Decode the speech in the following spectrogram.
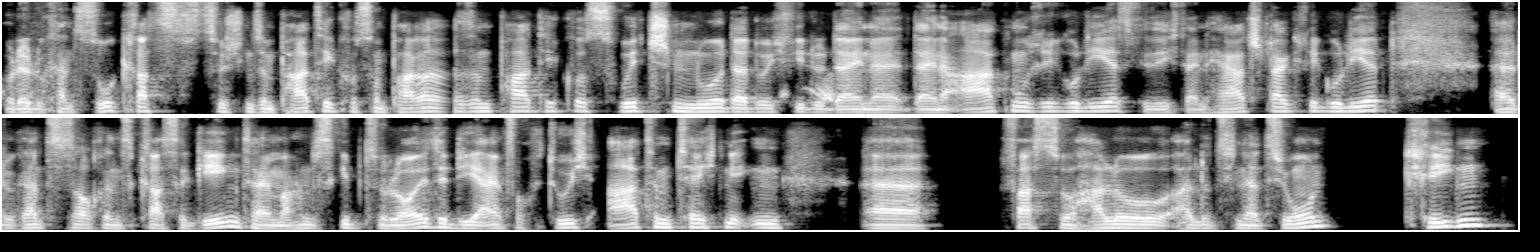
oder du kannst so krass zwischen Sympathikus und Parasympathikus switchen, nur dadurch, wie du deine, deine Atmung regulierst, wie sich dein Herzschlag reguliert. Äh, du kannst es auch ins krasse Gegenteil machen. Es gibt so Leute, die einfach durch Atemtechniken äh, fast so Hallo Halluzination kriegen,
